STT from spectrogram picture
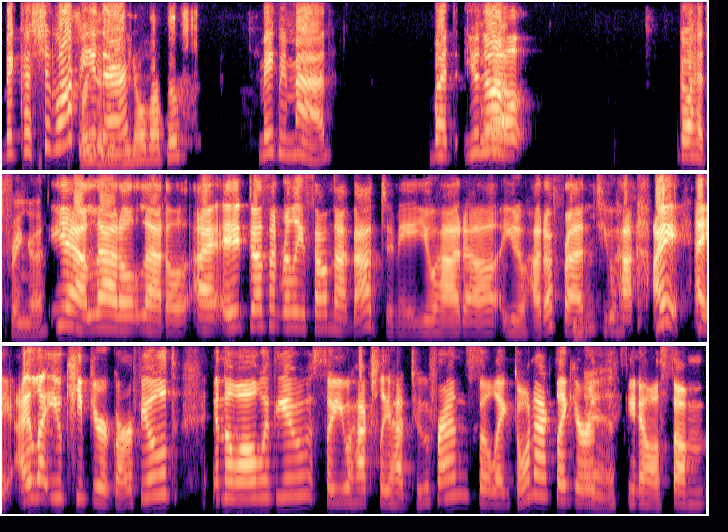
because she locked me in there. did you know about this? make me mad. But you know, well, go ahead, Fringa. yeah, Laddle, Laddle. I, it doesn't really sound that bad to me. You had a, you had a friend. You had I, hey, I let you keep your Garfield in the wall with you, so you actually had two friends. So like, don't act like you're, Yes. you know, some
